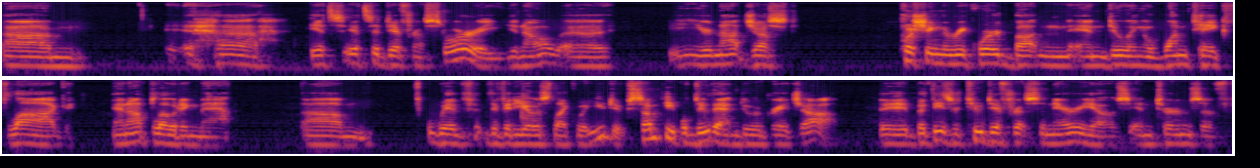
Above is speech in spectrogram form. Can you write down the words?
Um, uh, it's it's a different story. You know, uh, you're not just pushing the record button and doing a one take vlog and uploading that um, with the videos like what you do. Some people do that and do a great job, they, but these are two different scenarios in terms of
